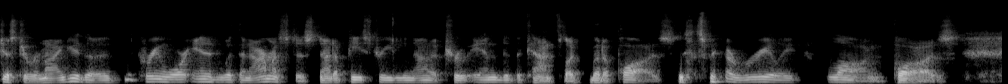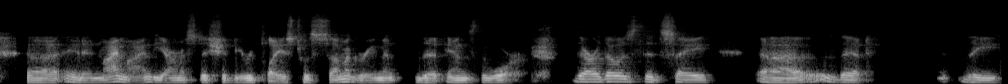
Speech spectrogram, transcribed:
Just to remind you, the Korean War ended with an armistice, not a peace treaty, not a true end to the conflict, but a pause. It's been a really long pause. Uh, and in my mind, the armistice should be replaced with some agreement that ends the war. There are those that say uh, that the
